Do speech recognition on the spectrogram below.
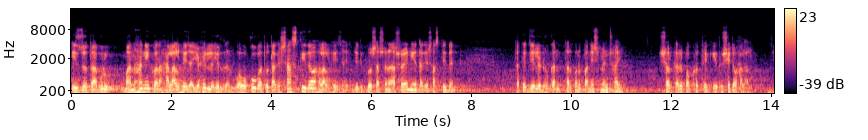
ইজ্জত আবরু মানহানি করা হালাল হয়ে যায়। ইহিল্ল ইরদা ও ওকুবাত তাকে শাস্তি দেওয়া হালাল হয়ে যায়। যদি প্রশাসনের আশ্রয় নিয়ে তাকে শাস্তি দেন তাকে জেলে ঢোকান, তার কোনো পানিশমেন্ট হয় সরকারের পক্ষ থেকে, তো সেটাও হালাল। জি।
